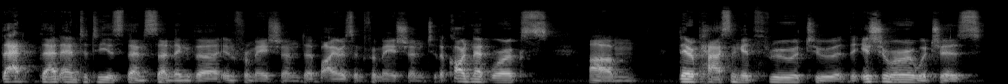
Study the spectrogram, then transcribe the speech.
that that entity is then sending the information, the buyer's information, to the card networks. Um, they're passing it through to the issuer, which is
